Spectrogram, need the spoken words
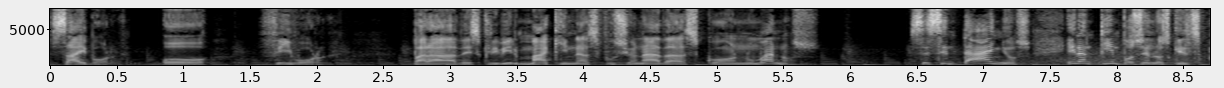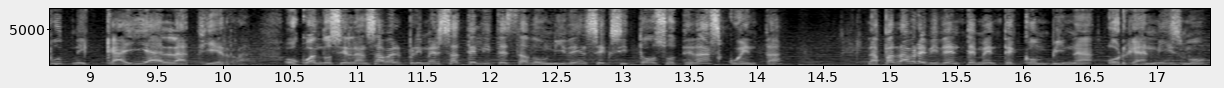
cyborg o cyborg para describir máquinas fusionadas con humanos. 60 años. Eran tiempos en los que el Sputnik caía a la Tierra o cuando se lanzaba el primer satélite estadounidense exitoso. ¿Te das cuenta? La palabra evidentemente combina organismo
